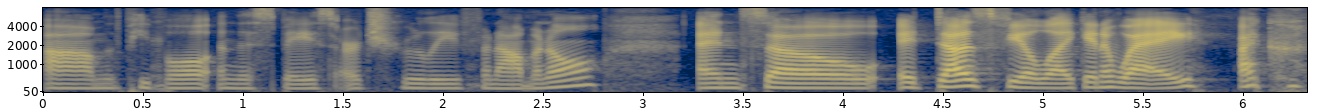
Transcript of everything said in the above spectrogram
um, the people in this space are truly phenomenal. And so it does feel like, in a way, I could,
